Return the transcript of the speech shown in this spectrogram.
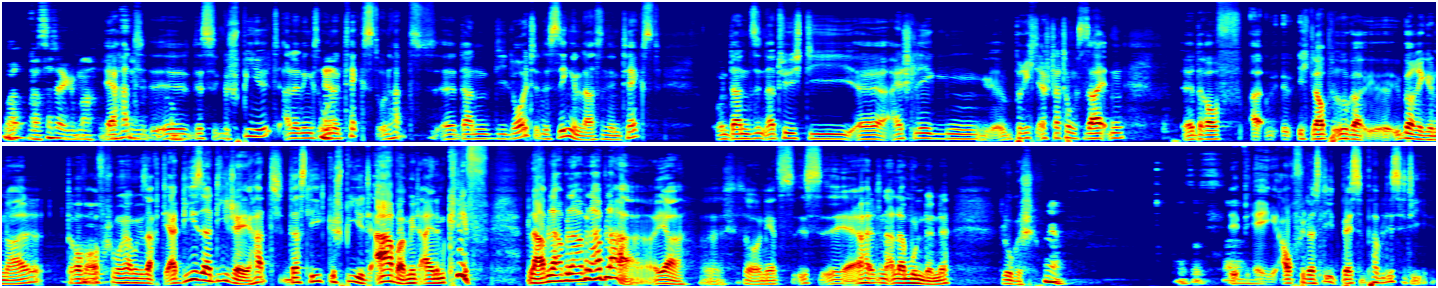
Was, was, hat er gemacht? Ich er hat äh, das gespielt, allerdings ja. ohne Text und hat äh, dann die Leute das singen lassen, den Text. Und dann sind natürlich die äh, einschlägigen äh, Berichterstattungsseiten äh, drauf, äh, ich glaube sogar überregional, drauf mhm. aufgesprungen haben gesagt, ja, dieser DJ hat das Lied gespielt, aber mit einem Kniff. Bla bla bla bla bla. Ja, äh, so, und jetzt ist er halt in aller Munde, ne? Logisch. Ja. Das ist, äh, auch für das Lied, beste Publicity.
